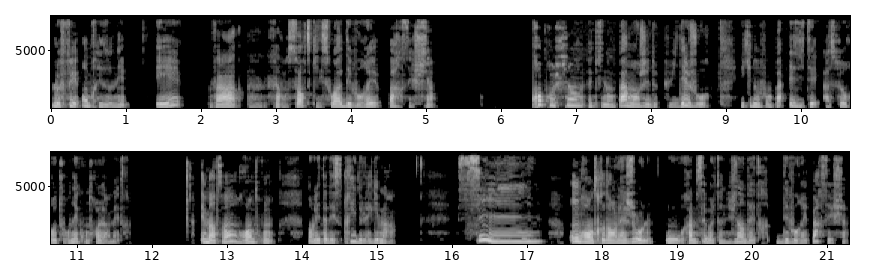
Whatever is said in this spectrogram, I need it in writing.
le fait emprisonner et va faire en sorte qu'il soit dévoré par ses chiens. Propres chiens qui n'ont pas mangé depuis des jours et qui ne vont pas hésiter à se retourner contre leur maître. Et maintenant, rentrons dans l'état d'esprit de la Guémara. Si on rentre dans la geôle où Ramsay Bolton vient d'être dévoré par ses chiens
